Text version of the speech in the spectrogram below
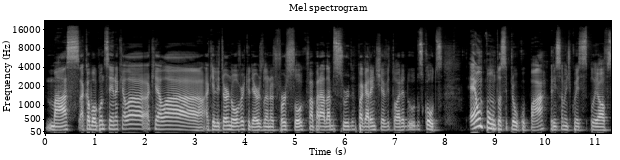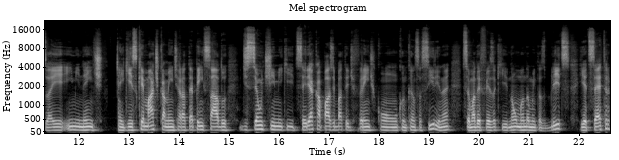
mas acabou acontecendo aquela, aquela, aquele turnover que o Darius Leonard forçou, que foi uma parada absurda para garantir a vitória do, dos Colts. É um ponto a se preocupar, principalmente com esses playoffs aí iminente e que esquematicamente era até pensado de ser um time que seria capaz de bater de frente com o Kansas City, né? Ser uma defesa que não manda muitas blitz e etc.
